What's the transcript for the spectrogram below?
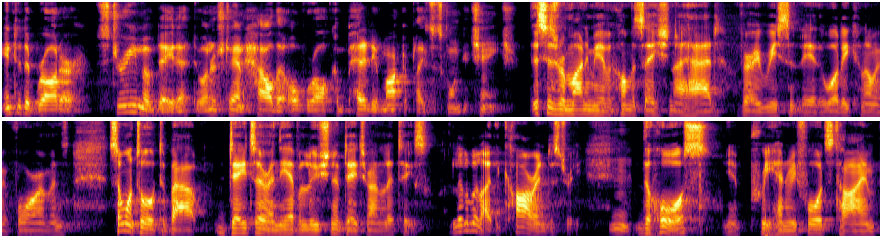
into the broader stream of data to understand how the overall competitive marketplace is going to change. This is reminding me of a conversation I had very recently at the World Economic Forum, and someone talked about data and the evolution of data analytics. A little bit like the car industry. Mm. The horse, you know, pre Henry Ford's time,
